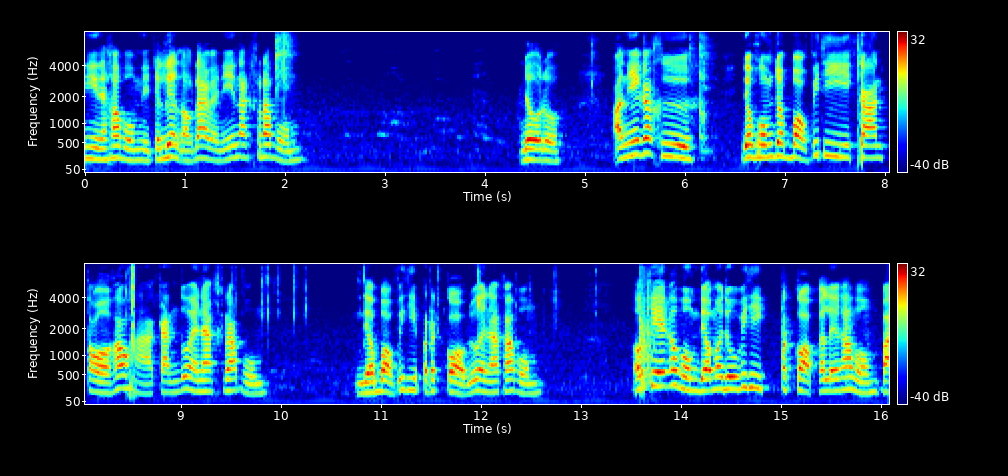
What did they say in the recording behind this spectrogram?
นี่นะครับผมนี่จะเลื่อนออกได้แบบนี้นะครับผมดูดูอันนี้ก็คือ เดี๋ยวผมจะบอกวิธีการต่อเข้าหากันด้วยนะครับผม เดี๋ยวบอกวิธีประกอบด้วยนะครับผม โอเคครับผมเดี๋ยวมาดูวิธีประกอบกันเลยครับผมไป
